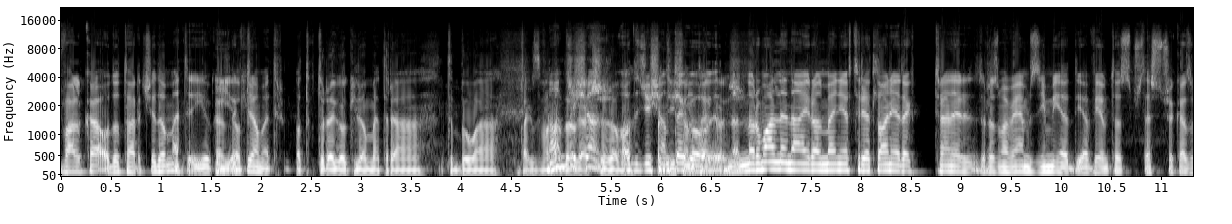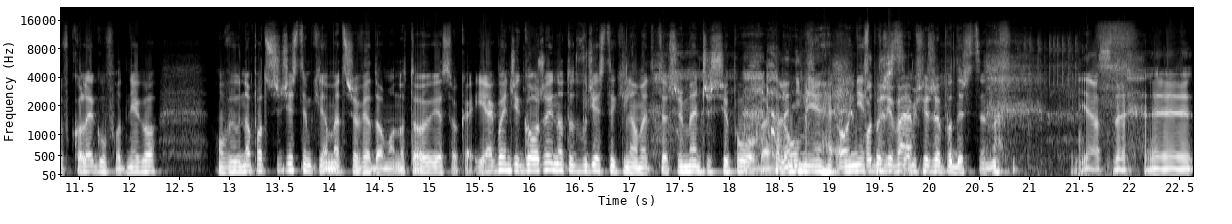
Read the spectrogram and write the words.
walka o dotarcie do mety i o każdy I od, kilometr. Od którego kilometra to była tak zwana no, droga dziesiąt, krzyżowa? Od dziesiątego. Od dziesiątego no, normalne na Ironmanie w triatlonie, tak trener, rozmawiałem z nim, ja, ja wiem to z, też z przekazów kolegów od niego, Mówił, no po 30 kilometrze wiadomo, no to jest ok. Jak będzie gorzej, no to 20 kilometr, to czy męczysz się połowę. No u mnie, o, nie spodziewałem się, że po dyszce. No. Jasne. E,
